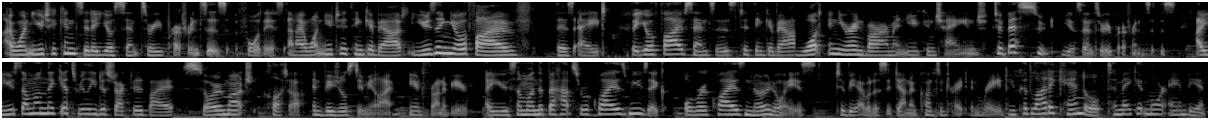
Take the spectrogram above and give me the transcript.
I want you to consider your sensory preferences for this and I want you to think about using your five, there's eight, but your five senses to think about what in your environment you can change to best suit your sensory preferences. Are you someone that gets really distracted by so much clutter and visual stimuli in front of you? Are you someone that perhaps requires music or requires no noise to be able to sit down and concentrate and read? You could light a candle to make it more ambient,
